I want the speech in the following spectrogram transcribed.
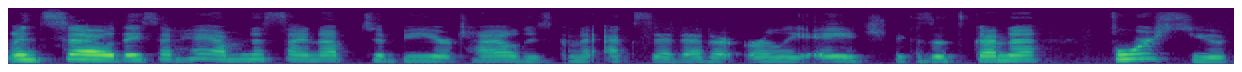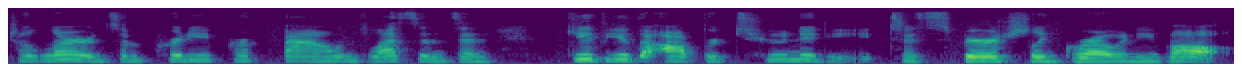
and so they said, Hey, I'm going to sign up to be your child who's going to exit at an early age because it's going to force you to learn some pretty profound lessons and give you the opportunity to spiritually grow and evolve.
